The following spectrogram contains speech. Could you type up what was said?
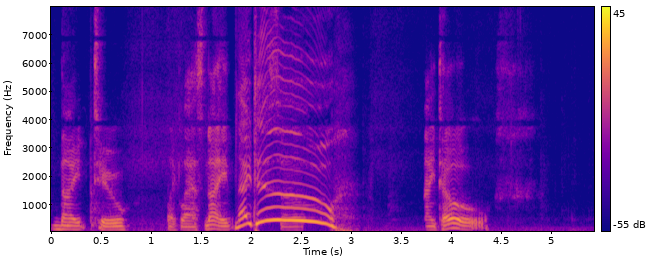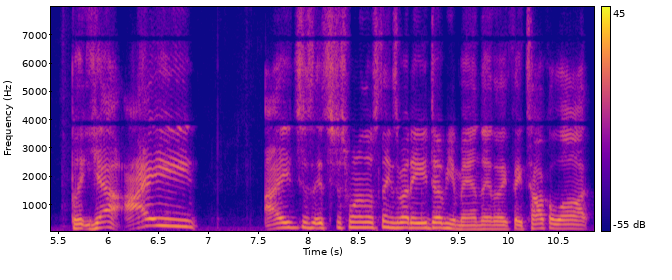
night two, like last night. Night two. Naito. But yeah, I, I just it's just one of those things about AEW, man. They like they talk a lot,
